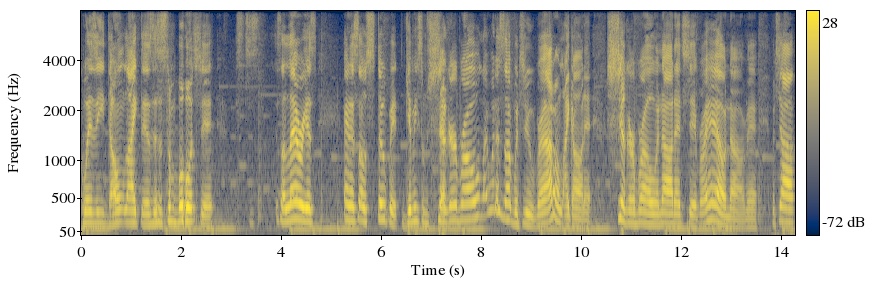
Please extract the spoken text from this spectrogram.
Quizzy, don't like this. This is some bullshit. It's, just, it's hilarious and it's so stupid. Give me some sugar, bro. Like, what is up with you, bro? I don't like all that sugar, bro, and all that shit, bro. Hell no, man. But y'all,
